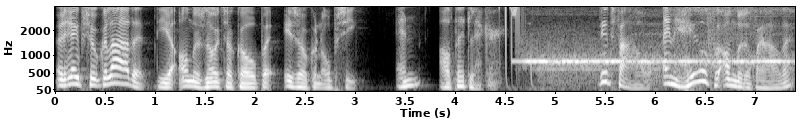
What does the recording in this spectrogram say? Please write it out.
Een reep chocolade, die je anders nooit zou kopen, is ook een optie. En altijd lekker. Dit verhaal en heel veel andere verhalen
